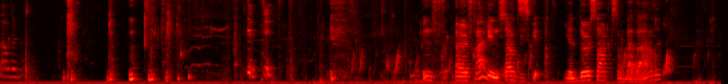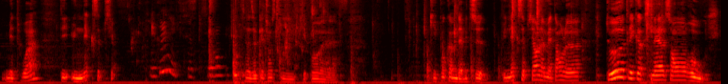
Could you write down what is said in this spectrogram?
Dors debout. Une fr- un frère et une sœur discutent. Il y a deux sœurs qui sont bavardes, mais toi, t'es une exception. C'est quoi une exception? Ça veut dire quelque chose qui, qui est pas euh, qui est pas comme d'habitude. Une exception, là, mettons là, toutes les coccinelles sont rouges,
